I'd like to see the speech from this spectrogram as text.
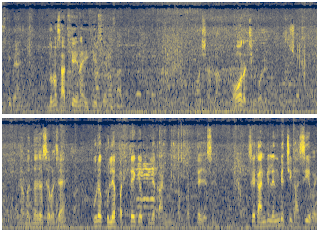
उसकी बहन है। दोनों साथ के है ना एक ही दोनों साथ माशाल्लाह और अच्छी क्वालिटी अल्लाह बदनजर से बचाए। पूरे खुले पत्ते के खुले कान में एकदम पत्ते जैसे। इसके कान की लेंथ भी अच्छी खासी है भाई।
